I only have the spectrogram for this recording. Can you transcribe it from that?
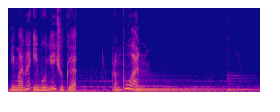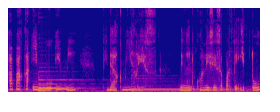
di mana ibunya juga perempuan. Apakah ibu ini tidak miris dengan kondisi seperti itu?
